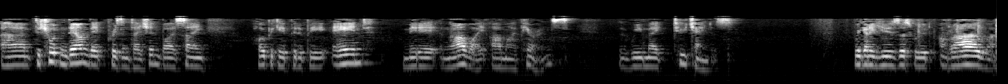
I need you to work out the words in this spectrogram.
um, to shorten down that presentation by saying Hopike Piripi and Mere Ngawai are my parents, we make two changes. We're going to use this word arawa,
